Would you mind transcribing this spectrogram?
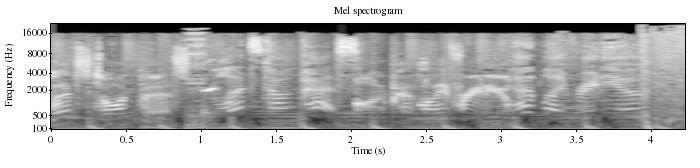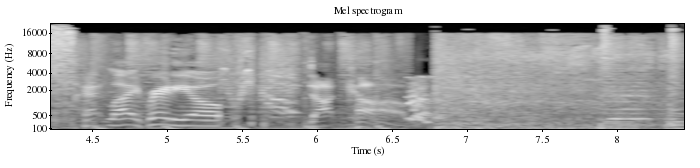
Let's talk pets Let's talk pets on Pet Life Radio. Pet Life Radio. PetLifeRadio.com.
